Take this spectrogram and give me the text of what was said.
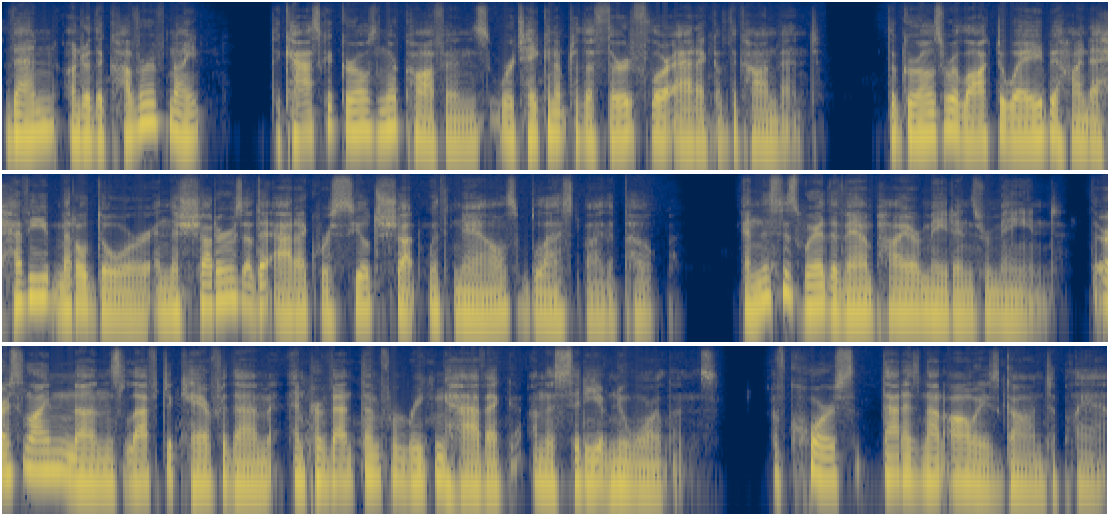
Then, under the cover of night, the casket girls in their coffins were taken up to the third floor attic of the convent. The girls were locked away behind a heavy metal door, and the shutters of the attic were sealed shut with nails blessed by the Pope. And this is where the vampire maidens remained, the Ursuline nuns left to care for them and prevent them from wreaking havoc on the city of New Orleans. Of course, that has not always gone to plan.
